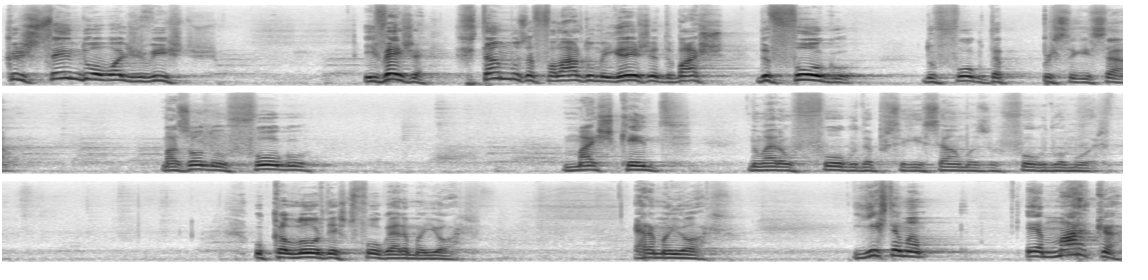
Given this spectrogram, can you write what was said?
crescendo a olhos vistos. E veja, estamos a falar de uma igreja debaixo de fogo, do fogo da perseguição, mas onde o fogo mais quente não era o fogo da perseguição, mas o fogo do amor o calor deste fogo era maior. Era maior. E esta é uma é marca,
